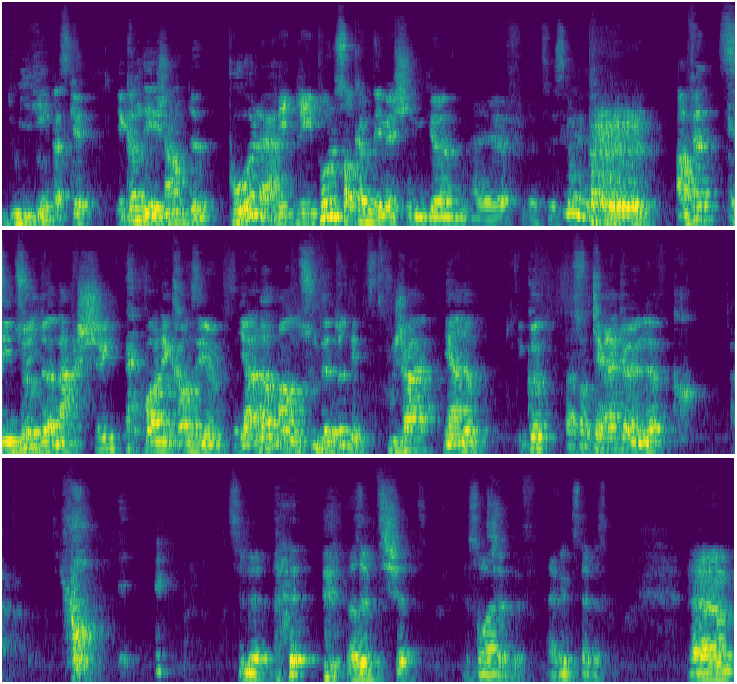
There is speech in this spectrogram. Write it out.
d'où il vient, parce que il y a comme des genres de poules, hein? Les, les poules sont comme des machine guns à sais, C'est comme. En fait, c'est dur de marcher pour en écraser un. Il y en a en dessous de toutes les petites fougères. Il y en a, écoute, Ça craques un œuf. Tu le. dans un petit shot. Le soir, avec du tabasco. Euh,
